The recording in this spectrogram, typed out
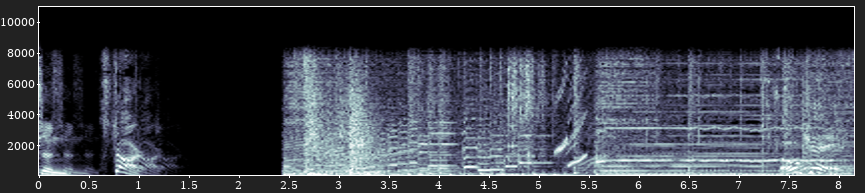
Start. Okay.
